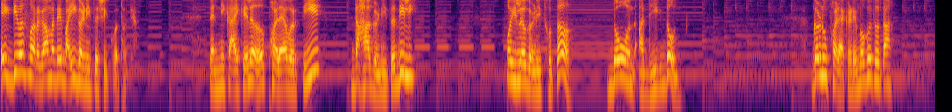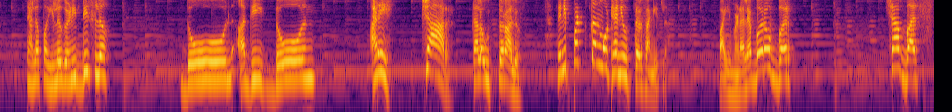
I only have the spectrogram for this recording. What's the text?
एक दिवस वर्गामध्ये बाई गणित शिकवत होत्या. त्यांनी काय केलं? फळ्यावरती दहा गणित दिली. पहिलं गणित होतं दोन अधिक दोन. गणू फळ्याकडे बघत होता. त्याला पहिलं गणित दिसलं. दोन अधिक दोन. अरे चार. त्याला उत्तर आलं. त्यांनी पटकन मोठ्याने उत्तर सांगितलं. बाई म्हणाल्या बरोबर. शाबास.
